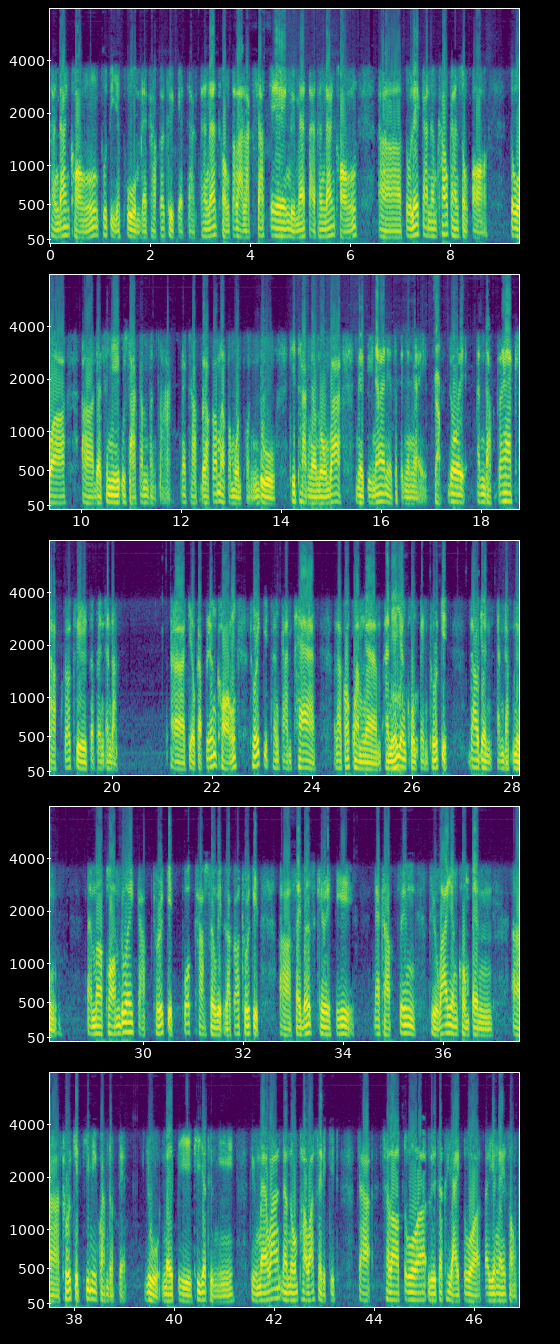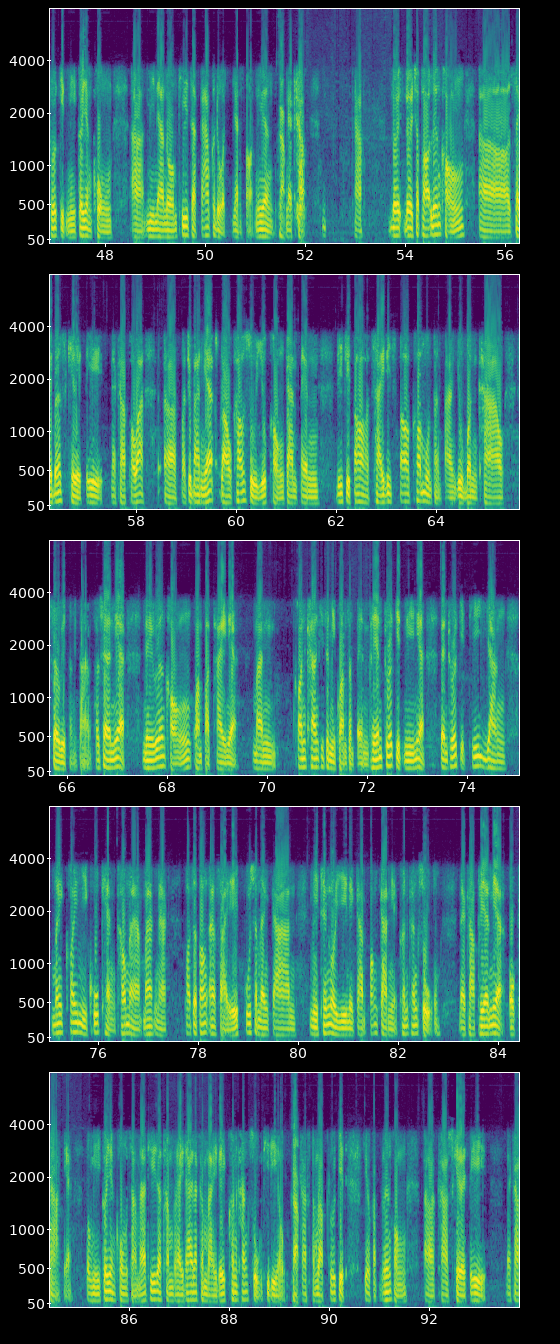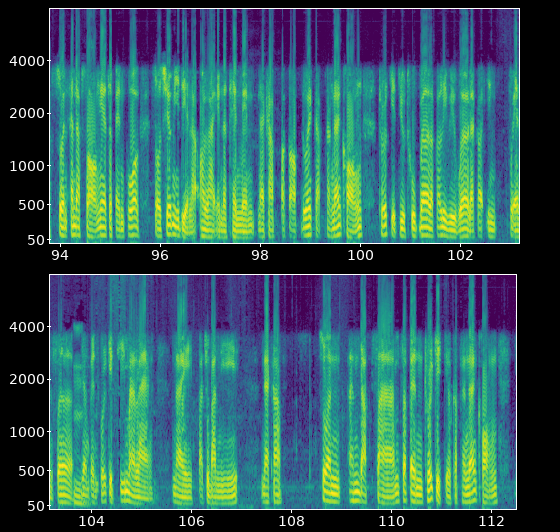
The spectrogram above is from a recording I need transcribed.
ทางด้านของทุติยภูมินะครับ ก็คือเก็บจากทางด้านของตลาดหลักทรัพย์เอง หรือแม้แต่ทางด้านของอา ตัวเลขการนำเข้าการส่งออก ตัวอ่าดัชนีอุตสาหกรรมต่างๆนะครับแล้วก็มาประมวลผลดูทิศทางแนวโน้มว่าในปีหน้าเนี่ยจะเป็นยังไงครับโดยอันดับแรกครับก็คือจะเป็นอันดับอ่าเกี่ยวกับเรื่องของธุรกิจทางการแพทย์ แล้วก็ความงาม อันนี้ยังคงเป็นธุรกิจดาวเด่นอันดับหนึ่งแต่มาพร้อมด้วยกับธุรกิจพวกคาวเซอร์วิสแล้วก็ธุรกิจไซเบอร์ส u r i t y นะครับ ซึ่ง ถือว่ายังคงเป็นอ่าธุรกิจที่มีความโดดเด่นอยู่ในปีที่จะถึงนี้ ถึงแม้ว่าแนวโน้มภาวะเศรษฐกิจจะชะลอตัวหรือจะขยายตัว แต่ยังไงสองธุรกิจนี้ก็ยังคงอ่ามีแนวโน้มที่จะก้าวกระโดดอย่างต่อเนื่องครับนะครับครับโดยโดยเฉพาะเรื่องของไซเบอร์ u r i t y นะครับ เพราะว่าเอ่อปัจจุบันเนี้ยเราเข้าสู่ยุคของการเป็น ดิจิตอลใช้ดิจิตอลข้อมูลต่างๆ อยู่บนคลาวเซอร์วิสต่างๆ เพราะฉะนั้นเนี่ยในเรื่องของความปลอดภัยเนี่ยมันค่อนข้างที่จะมีความจำเป็น เพราะฉะนั้นธุรกิจนี้เนี่ยเป็นธุรกิจที่ยังไม่ค่อยมีคู่แข่งเข้ามามากนัก เพราะจะต้องอาศัยผู้ชำนาญการมีเทคโนโลยีในการป้องกันเนี่ยค่อนข้างสูงนะครับเพราะฉะนั้นเนี่ยโอกาสเนี่ยตรงนี้ก็ยังคงสามารถที่จะทำรายได้และกำไรได้ค่อนข้างสูงทีเดียวครับนะครับสำหรับธุรกิจเกี่ยวกับเรื่องของ คาร์สเค r ตี้นะครับ ส่วนอันดับสองเนี่ยจะเป็นพวกโซเชียลมีเดียและออนไลน์เอนเตอร์เทนเมนต์นะครับ ประกอบด้วยกับทางด้านของธุรกิจยูทูบเบอร์แล้วก็รีวิวเวอร์แล้วก็อินฟลูเอนเซอร์อืมยังเป็นธุรกิจที่มาแรงในปัจจุบันนี้นะครับ ส่วนอันดับสามจะเป็นธุรกิจเกี่ยวกับทางด้านของ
